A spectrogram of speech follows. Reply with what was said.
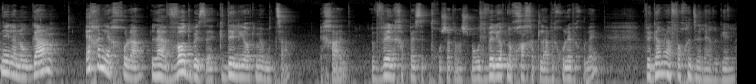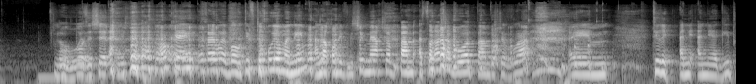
תני לנו גם איך אני יכולה לעבוד בזה כדי להיות מרוצה, אחד, ולחפש את תחושת המשמעות, ולהיות נוכחת לה וכולי וכולי, וגם להפוך את זה להרגל. לא, בואי. איזה שאלה. אוקיי, חבר'ה, בואו, תפתחו יומנים, אנחנו נפגשים מעכשיו פעם, עשרה שבועות פעם בשבוע. אמ, תראי, אני, אני אגיד,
